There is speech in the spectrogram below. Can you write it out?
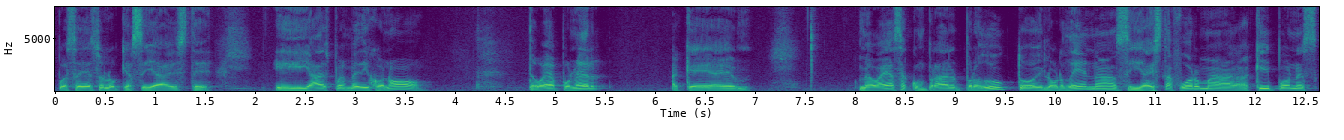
pues eso es lo que hacía este. Y ya después me dijo, no, te voy a poner a que eh, me vayas a comprar el producto y lo ordenas y a esta forma aquí pones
